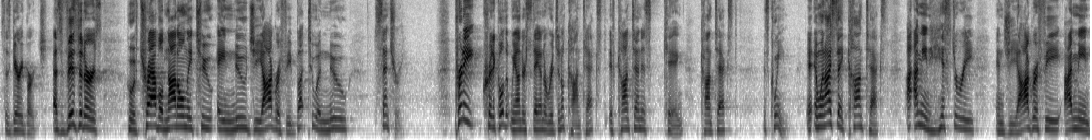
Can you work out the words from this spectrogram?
says Gary Burge, as visitors who have traveled not only to a new geography, but to a new century. Pretty critical that we understand original context. If content is king, context is queen. And when I say context, I mean history and geography, I mean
